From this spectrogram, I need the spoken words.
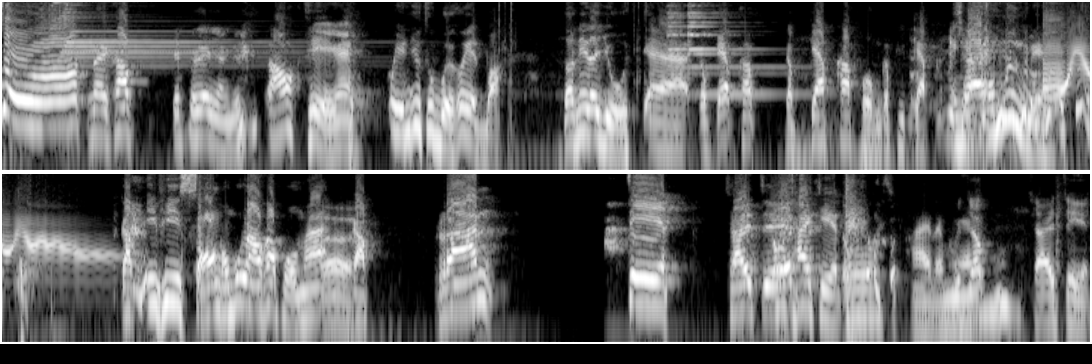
สดนะครับเอฟเฟกต์อย่างนี้เอ้าเท่ไงก็เห็นยูทูบเบอร์เขาเห็นบ่ตอนนี้เราอยู่แออกับแก๊ปครับกับแก๊ปครับผมกับพี่แก๊ปไม่ใช่อ้ของมึงเนี่ยกับ EP สองของพวกเราครับผมฮะเออ กับร้านเจด ชายเจโอ้ดชายเจดโอ้สุดท้ายแล้วก๋วยแม่จับชายเจด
